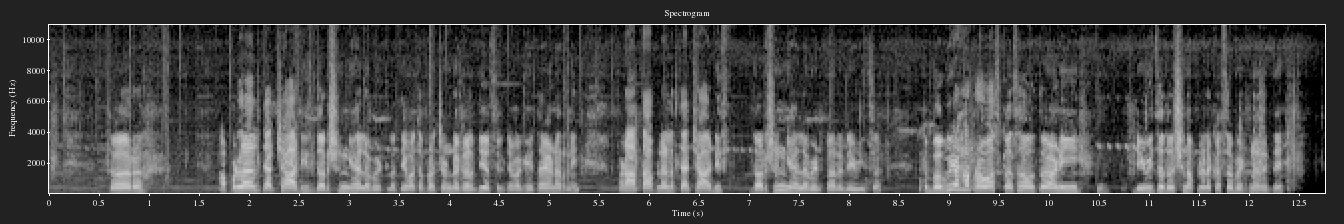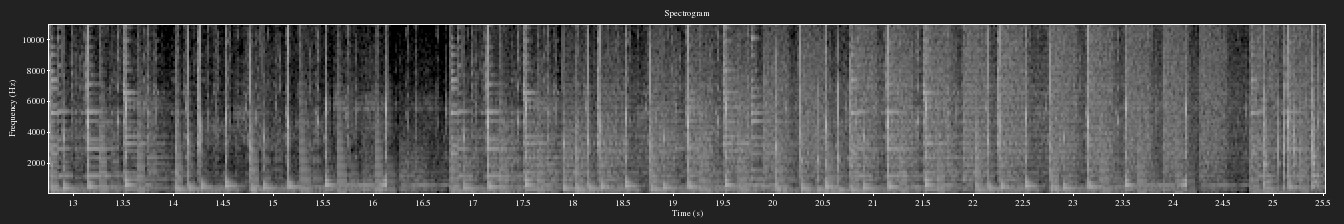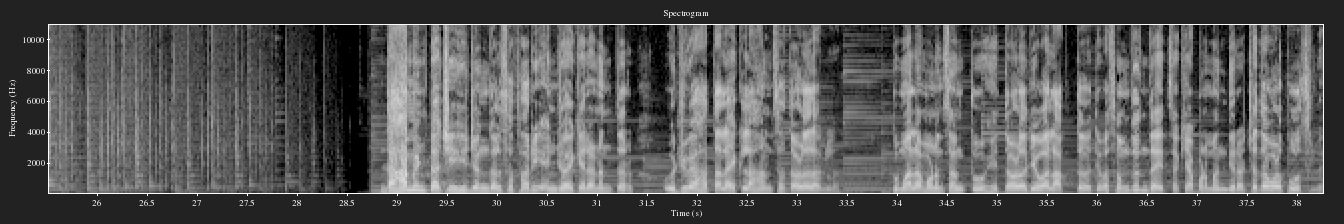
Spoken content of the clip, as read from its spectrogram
तर आपल्याला त्याच्या आधीच दर्शन घ्यायला भेटलं. तेव्हा तर प्रचंड गर्दी असेल तेव्हा घेता येणार नाही. पण आता आपल्याला त्याच्या आधीच दर्शन घ्यायला भेटणार आहे देवीचं. तर बघूया हा प्रवास कसा होतो आणि देवीचं दर्शन आपल्याला कसं भेटणार आहे ते. दहा मिनिटाची ही जंगल सफारी एन्जॉय केल्यानंतर उजव्या हाताला एक लहानसं तळं लागलं. तुम्हाला म्हणून सांगतो हे तळं जेव्हा लागतं तेव्हा समजून जायचं की आपण मंदिराच्या जवळ पोहोचलोय.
